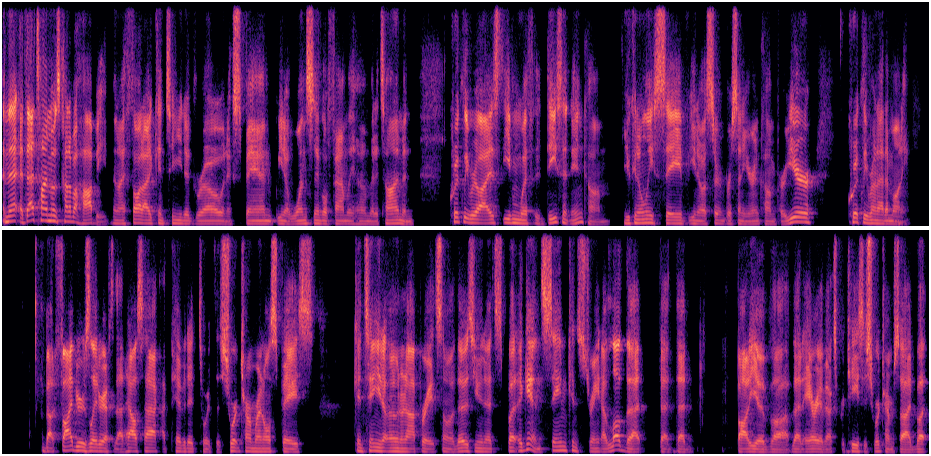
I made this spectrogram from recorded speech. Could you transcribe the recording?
And that at that time it was kind of a hobby. And I thought I'd continue to grow and expand, you know, one single family home at a time. And quickly realized even with a decent income, you can only save, you know, a certain percent of your income per year, quickly run out of money. About five years later, after that house hack, I pivoted towards the short-term rental space, continue to own and operate some of those units. But again, same constraint. I love that that that body of uh, that area of expertise, the short-term side. But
